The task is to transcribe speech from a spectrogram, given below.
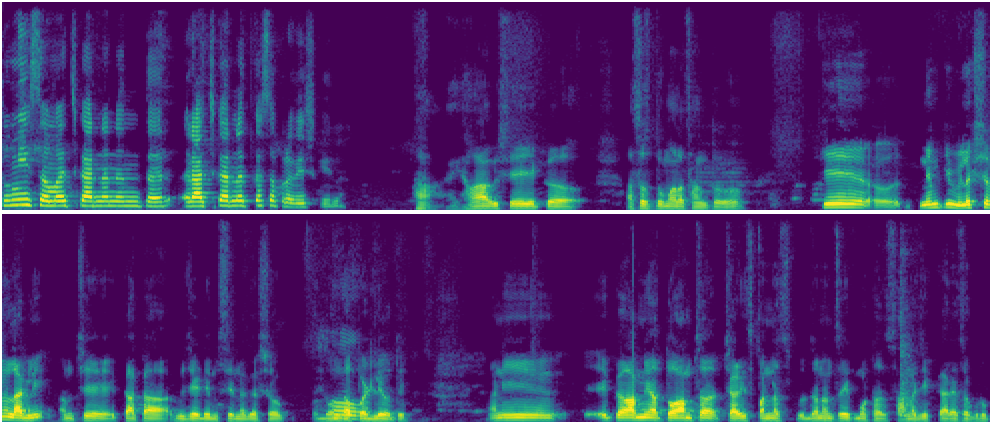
तुम्ही समाजकारणानंतर राजकारणात कसा प्रवेश केला? हा हा विषय एक असंच तुम्हाला सांगतो की नेमकी विलक्षण लागली. आमचे काका विजय डेमसे नगरसेवक दोनदा हो. पडले होते. आणि एक आम्ही तो आमचा चाळीस पन्नास जणांचा एक मोठा सामाजिक कार्याचा ग्रुप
